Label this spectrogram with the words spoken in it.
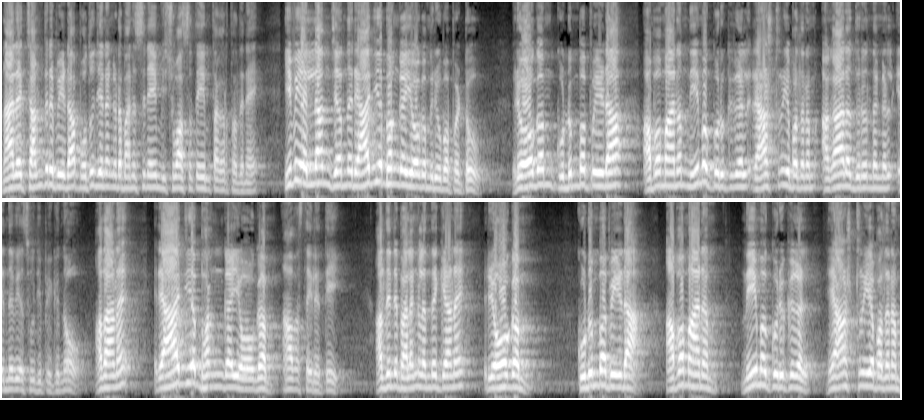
നാല് ചന്ദ്രപീഠ പൊതുജനങ്ങളുടെ മനസ്സിനെയും വിശ്വാസത്തെയും തകർത്തതിന്. ഇവയെല്ലാം ചേർന്ന് രാജ്യഭംഗ യോഗം രൂപപ്പെട്ടു. രോഗം കുടുംബപീഡ അപമാനം നിയമക്കുറുക്കുകൾ രാഷ്ട്രീയ പതനം അകാല ദുരന്തങ്ങൾ എന്നിവയെ സൂചിപ്പിക്കുന്നു. അതാണ് രാജ്യഭംഗ യോഗം അവസ്ഥയിലെത്തി. അതിന്റെ ഫലങ്ങൾ എന്തൊക്കെയാണ്? രോഗം കുടുംബപീഡ അപമാനം നിയമക്കുരുക്കുകൾ രാഷ്ട്രീയ പതനം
